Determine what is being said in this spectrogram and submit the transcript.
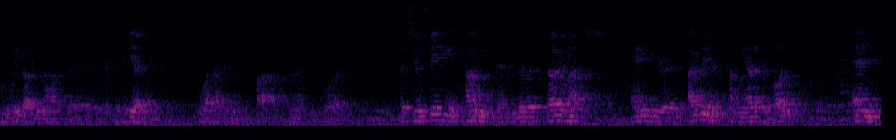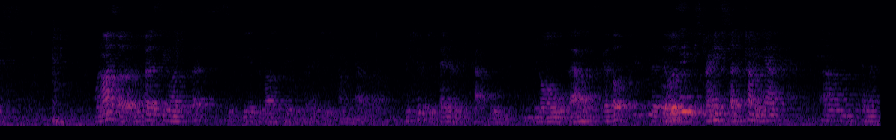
when we got emailed the, the video link to what happened in this class, I don't know if you saw it, but she was speaking in tongues, and there was so much anger and ugliness coming out of her body. And when I saw it, the first thing was that's six years of other people's energy coming out of her. Because she was a generally happy, normal, balance girl but there was some strange stuff coming out. Um, and that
